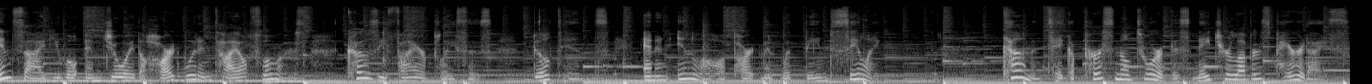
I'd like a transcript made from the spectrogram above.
Inside, you will enjoy the hardwood and tile floors, cozy fireplaces, built ins, and an in law apartment with beamed ceiling. Come and take a personal tour of this nature lover's paradise.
